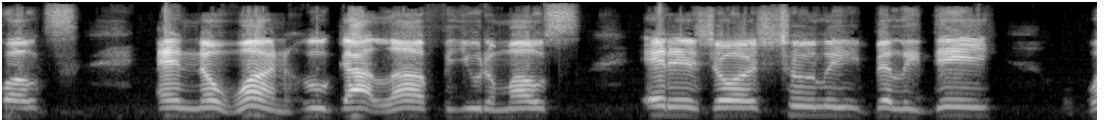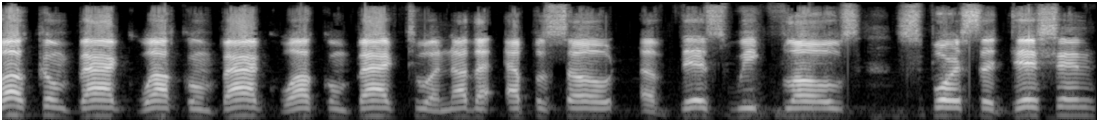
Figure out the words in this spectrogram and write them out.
quotes, and the one who got love for you the most. It is yours truly, Billy D. Welcome back, welcome back, welcome back to another episode of This Week Flows Sports Edition.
